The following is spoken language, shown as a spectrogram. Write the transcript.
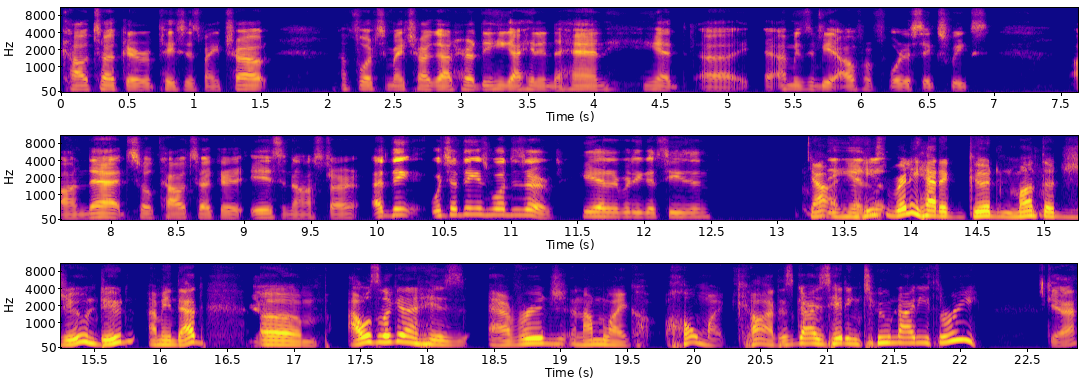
Kyle Tucker replaces Mike Trout. Unfortunately, Mike Trout got hurt. Then he got hit in the hand. He had, uh, I mean, he's gonna be out for four to six weeks on that. So Kyle Tucker is an All Star. I think, which I think is well deserved. He had a really good season. Yeah, he he's really had a good month of June, dude. I mean that. Yeah. Um, I was looking at his average, and I'm like, oh my god, this guy's hitting 293. Yeah,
